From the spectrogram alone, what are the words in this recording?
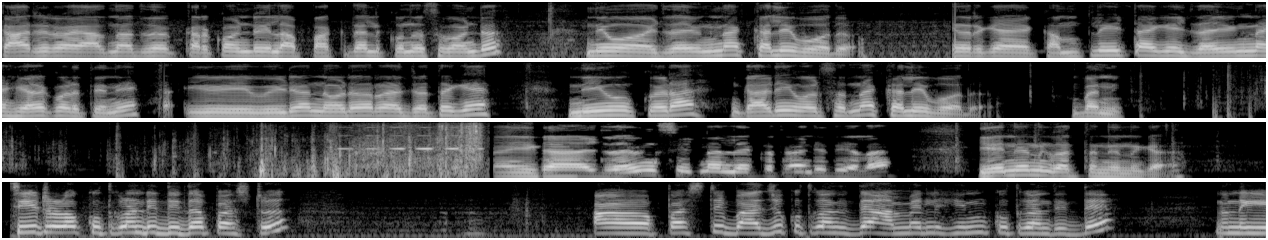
ಕಾರ್ ಇರೋ ಯಾರನ್ನಾದ್ರೂ ಕರ್ಕೊಂಡು ಇಲ್ಲ ಪಕ್ಕದಲ್ಲಿ ಕುಂದಿಸ್ಕೊಂಡು ನೀವು ಡ್ರೈವಿಂಗ್ನ ಕಲಿಬೋದು. ಇವ್ರಿಗೆ ಕಂಪ್ಲೀಟಾಗಿ ಡ್ರೈವಿಂಗ್ನ ಹೇಳ್ಕೊಡ್ತೀನಿ. ಈ ವಿಡಿಯೋ ನೋಡೋರ ಜೊತೆಗೆ ನೀವು ಕೂಡ ಗಾಡಿ ಓಡಿಸೋದನ್ನ ಕಲಿಬೋದು. ಬನ್ನಿ. ಈಗ ಡ್ರೈವಿಂಗ್ ಸೀಟ್ನಲ್ಲಿ ಕುತ್ಕೊಂಡಿದೆಯಲ್ಲ ಏನೇನು ಗೊತ್ತು ನಿನಗೆ? ಸೀಟ್ ಒಳಗೆ ಕುತ್ಕೊಂಡಿದ್ದಿದ್ದ ಫಸ್ಟ್ ಫಸ್ಟ್ ಬಾಜು ಕುತ್ಕೊಂಡಿದ್ದೆ, ಆಮೇಲೆ ಹಿಂದೆ ಕುತ್ಕೊಂಡಿದ್ದೆ. ನನಗೆ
